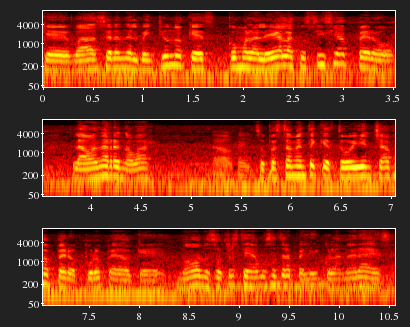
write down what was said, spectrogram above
que va a ser en el 21, que es como la Liga de la Justicia, pero la van a renovar. Ah, ok. Supuestamente que estuvo bien chafa, pero puro pedo que no, nosotros teníamos otra película, no era esa.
